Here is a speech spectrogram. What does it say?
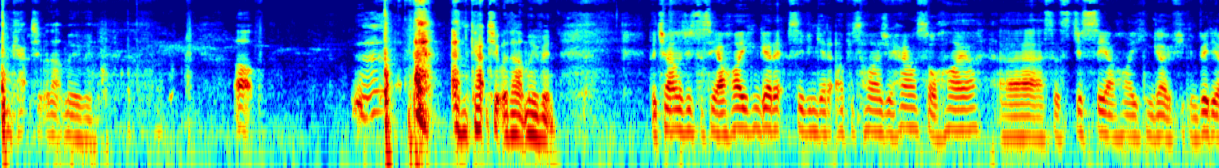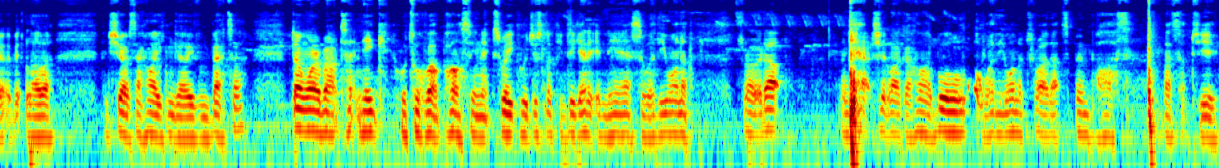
and catch it without moving. Up and catch it without moving. The challenge is to see how high you can get it, see if you can get it up as high as your house or higher. Uh, so just see how high you can go. If you can video it a bit lower and show us how high you can go even better. Don't worry about technique. We'll talk about passing next week. We're just looking to get it in the air. So whether you want to throw it up and catch it like a high ball or whether you want to try that spin pass, that's up to you.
